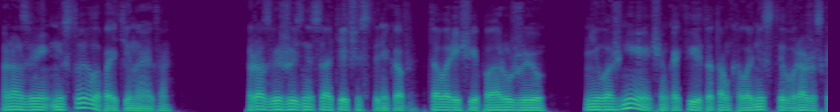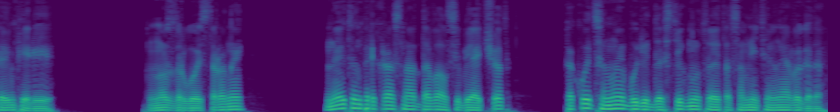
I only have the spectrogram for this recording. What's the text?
разве не стоило пойти на это? Разве жизни соотечественников, товарищей по оружию, не важнее, чем какие-то там колонисты вражеской империи? Но, с другой стороны, Нейтон прекрасно отдавал себе отчет, какой ценой будет достигнута эта сомнительная выгода.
